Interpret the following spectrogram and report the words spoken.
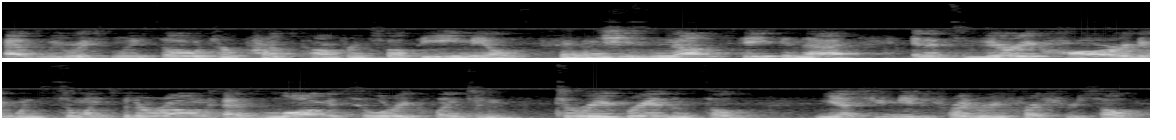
as we recently saw with her press conference about the emails. Mm-hmm. She's not escaping that. And it's very hard when someone's been around as long as Hillary Clinton to rebrand themselves. Yes, you need to try to refresh yourself,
